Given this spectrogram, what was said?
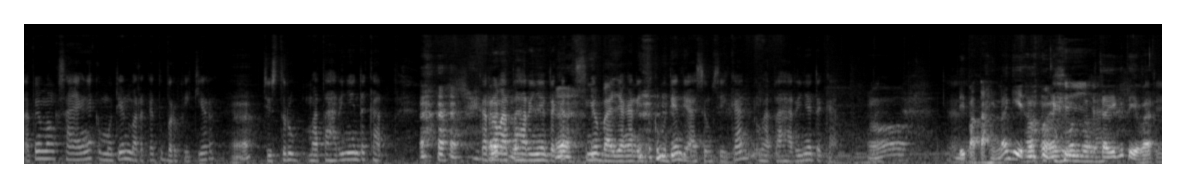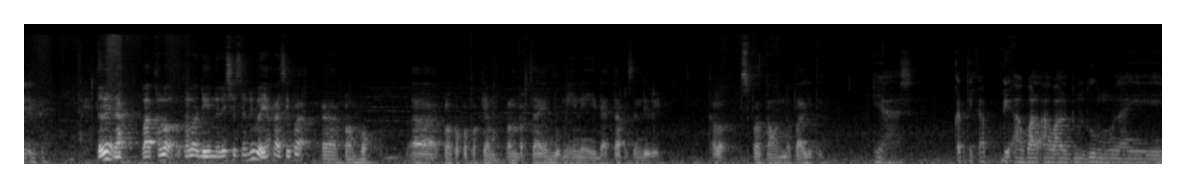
Tapi memang sayangnya kemudian mereka itu berpikir Heeh. justru mataharinya yang dekat. Karena mataharinya dekat, sehingga bayangan itu kemudian diasumsikan mataharinya dekat. Oh, dipatahin lagi sama yang Iya. percaya gitu ya Pak. Tapi nah Pak kalau kalau di Indonesia sendiri banyak nggak sih Pak kelompok eh, kelompok-kelompok yang mempercayai bumi ini datar sendiri? Kalau sepengetahuan Bapak gitu. Ya, ketika di awal-awal dulu mulai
